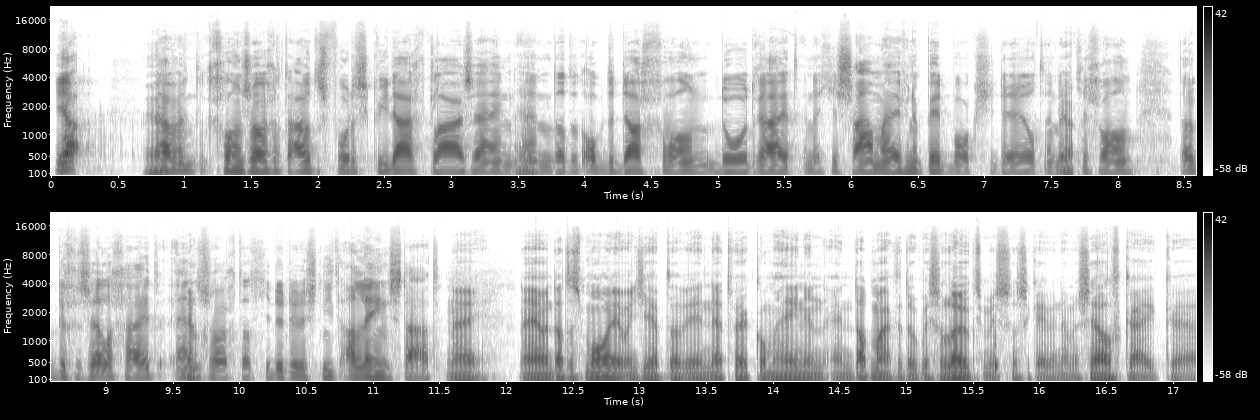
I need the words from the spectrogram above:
Ja. Ja. We gewoon zorgen dat de auto's voor de circuitdagen klaar zijn. Ja. En dat het op de dag gewoon doordraait. En dat je samen even een pitboxje deelt. En dat Ja. je gewoon ook de gezelligheid. En zorgt dat je er dus niet alleen staat. Nee, nee, maar dat is mooi, want je hebt daar weer een netwerk omheen en, en dat maakt het ook best wel leuk. Tenminste, als ik even naar mezelf kijk. eh,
